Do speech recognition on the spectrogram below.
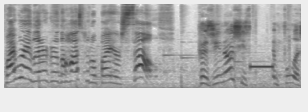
Why would I let her go to the hospital by herself? Because you know she's full of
